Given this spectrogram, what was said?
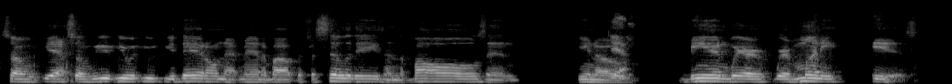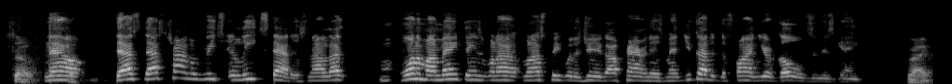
so yeah, so you you you you're dead on that, man, about the facilities and the balls and you know yeah. being where where money is. So now that's that's trying to reach elite status. Now that one of my main things when I when I speak with a junior golf parent is, man, you got to define your goals in this game, right?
